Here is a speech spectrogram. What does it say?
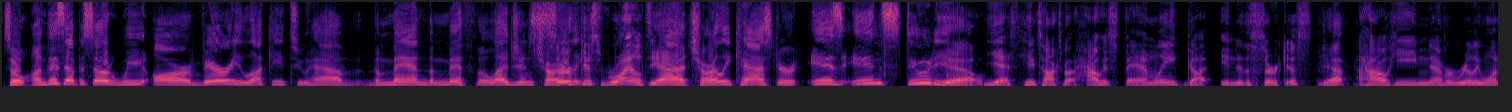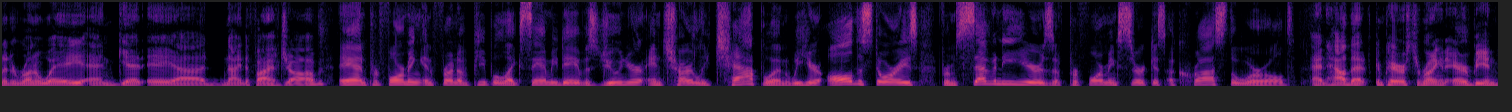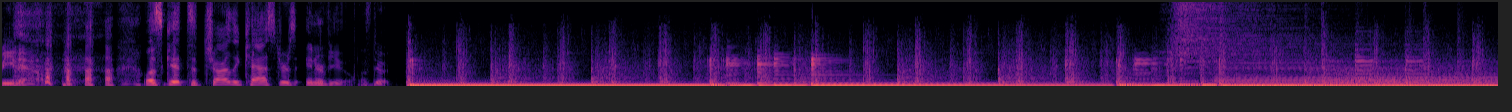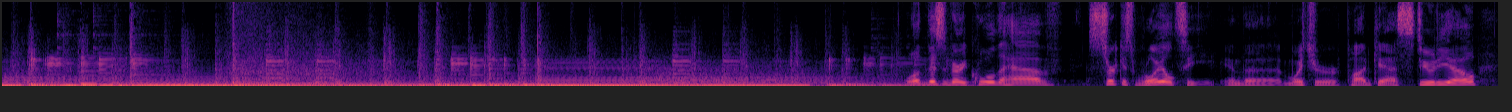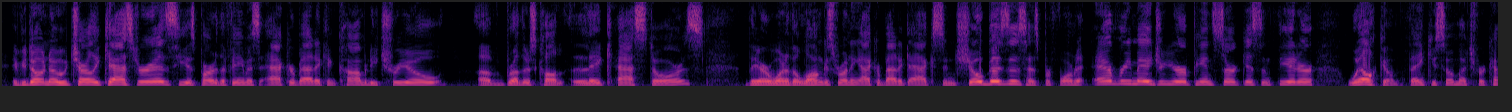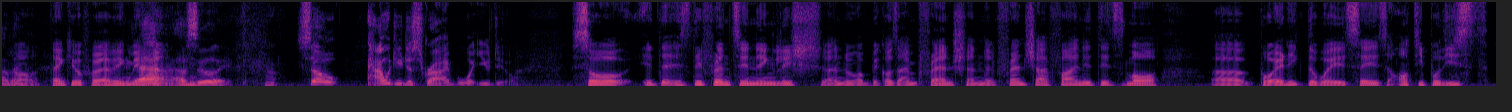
So on this episode, we are very lucky to have the man, the myth, the legend, Charly. Circus royalty. Yeah, Charly Castor is in studio. Yes, he talks about how his family got into the circus. Yep. How he never really wanted to run away and get a uh, nine to five job. And performing in front of people like Sammy Davis Jr. and Charlie Chaplin, we hear all the stories from 70 years of performing circus across the world. And how that compares to running an Airbnb now. Let's get to Charly Castor's interview. Let's do it. Well, this is very cool to have circus royalty in the Moisture Podcast studio. If you don't know who Charly Castor is, he is part of the famous acrobatic and comedy trio of brothers called Les Castors. They are one of the longest running acrobatic acts in show business, has performed at every major European circus and theater. Welcome. Thank you so much for coming. Oh, thank you for having me. yeah, mm. absolutely. So, how would you describe what you do? So it is different in English, and uh, because I'm French, and in French I find it is more uh, poetic. The way it says antipodiste.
